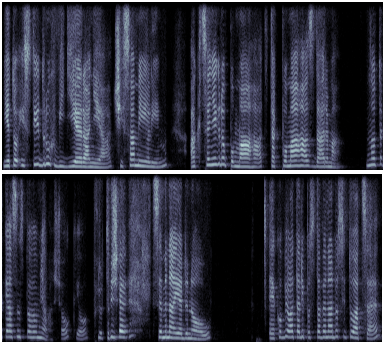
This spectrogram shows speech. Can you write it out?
Je to istý druh vydierania, či sa mýlim, a chce někdo pomáhat, tak pomáhá zdarma. No tak já jsem z toho měla šok, jo, protože jsem najednou jako byla tady postavená do situace,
